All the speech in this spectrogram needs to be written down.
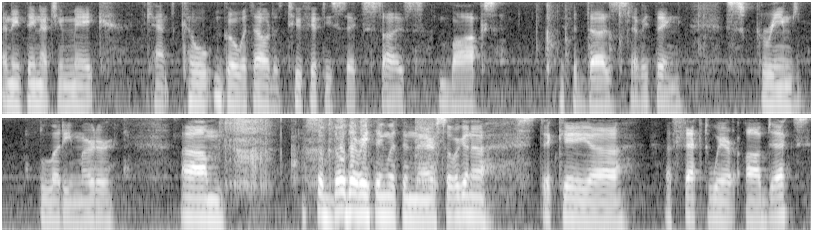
anything that you make can't go without a 256 size box. If it does, everything screams bloody murder. Um, so build everything within there. So we're gonna stick a uh, Effectware objects.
